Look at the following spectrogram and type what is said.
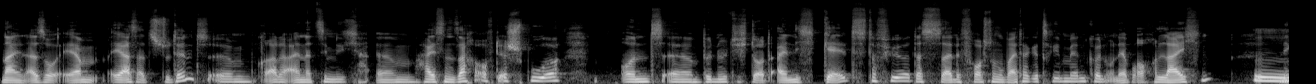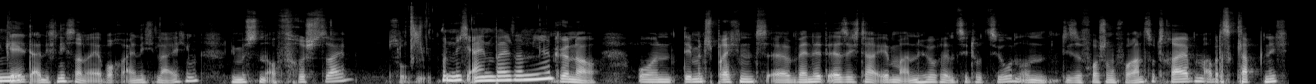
Nein, also er, er ist als Student ähm, gerade einer ziemlich ähm, heißen Sache auf der Spur und äh, benötigt dort eigentlich Geld dafür, dass seine Forschungen weitergetrieben werden können und er braucht Leichen. Hm. Nee, Geld eigentlich nicht, sondern er braucht eigentlich Leichen. Die müssten auch frisch sein. So Und nicht einbalsamiert? Genau. Und dementsprechend äh, wendet er sich da eben an höhere Institutionen, um diese Forschung voranzutreiben, aber das klappt nicht.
